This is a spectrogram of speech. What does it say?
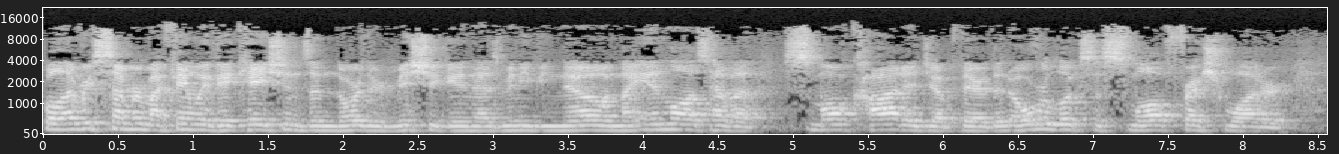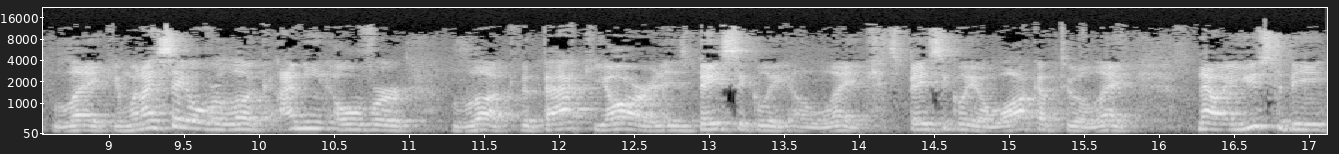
Well, every summer my family vacations in northern Michigan, as many of you know, and my in laws have a small cottage up there that overlooks a small freshwater lake. And when I say overlook, I mean overlook. The backyard is basically a lake, it's basically a walk up to a lake. Now, it used to be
